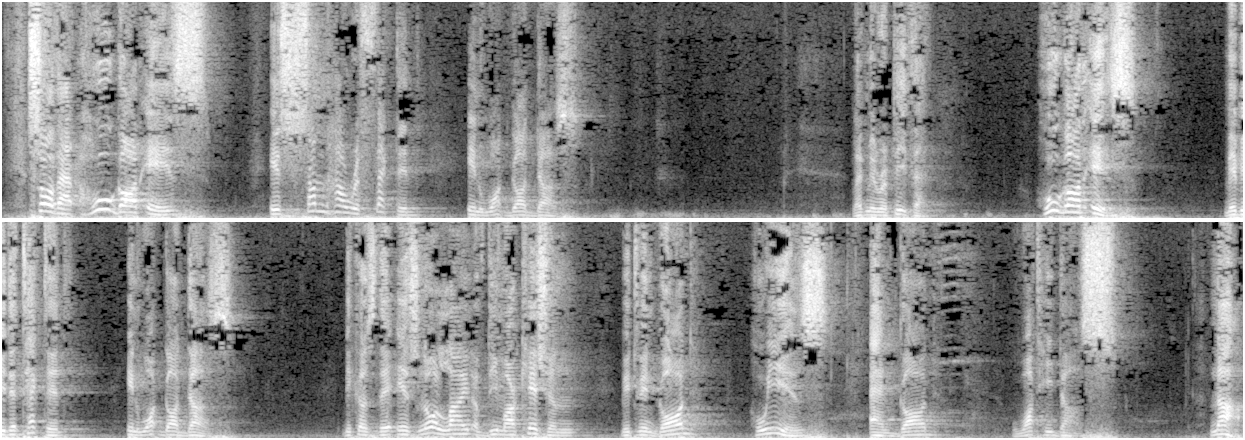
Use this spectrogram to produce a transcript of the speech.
So that who God is, is somehow reflected in what God does. Let me repeat that. Who God is may be detected in what God does. Because there is no line of demarcation between God, who He is, and God, what He does. Now,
